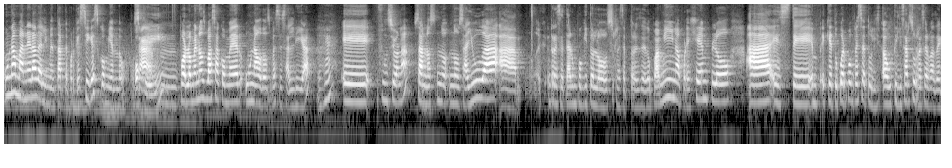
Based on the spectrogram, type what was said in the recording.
una manera de alimentarte, porque sigues comiendo. O sea, mm, por lo menos vas a comer una o dos veces al día. Eh, funciona, o sea, nos, nos ayuda a recetar un poquito los receptores de dopamina, por ejemplo, a este, em, que tu cuerpo empiece a, utilizar sus reservas de,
